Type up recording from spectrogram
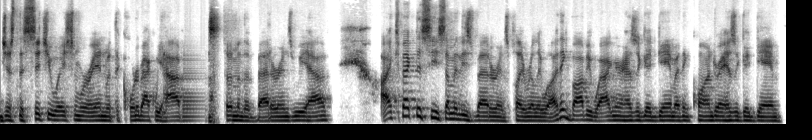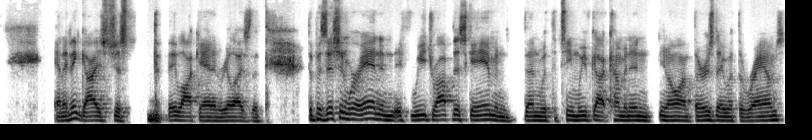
just the situation we're in with the quarterback we have and some of the veterans we have, I expect to see some of these veterans play really well. I think Bobby Wagner has a good game. I think Quandre has a good game. And I think guys just they lock in and realize that the position we're in, and if we drop this game, and then with the team we've got coming in, you know, on Thursday with the Rams,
